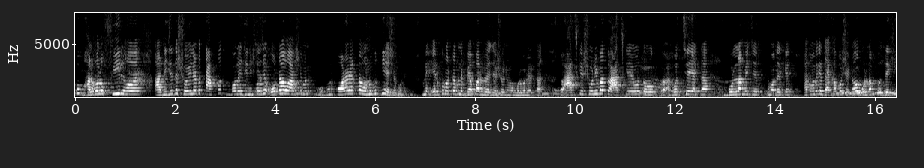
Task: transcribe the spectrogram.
খুব ভালো ভালো ফিল হয়। আর নিজেদের শরীরে একটা তাকত বলে জিনিসটা যে ওটাও আসে মানে মানে করার একটা অনুভূতি এসে পড়ে। মানে এরকম একটা মানে ব্যাপার হয়ে যায় শনি মঙ্গলবারের কাজ। তো আজকে শনিবার তো আজকেও তো আহ, হচ্ছেই একটা বললামই যে তোমাদেরকে। আর তোমাদেরকে দেখাবো, সেটাও বললাম। তো দেখি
